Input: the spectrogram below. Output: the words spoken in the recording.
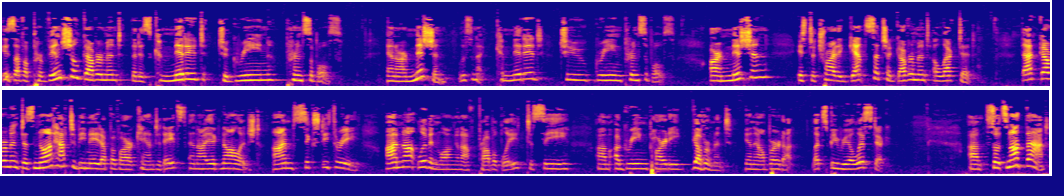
is of a provincial government that is committed to green principles. And our mission, listen, I committed to green principles. Our mission is to try to get such a government elected. That government does not have to be made up of our candidates, and I acknowledged I'm 63. I'm not living long enough, probably, to see um, a Green Party government in Alberta. Let's be realistic. Um, so it's not that,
